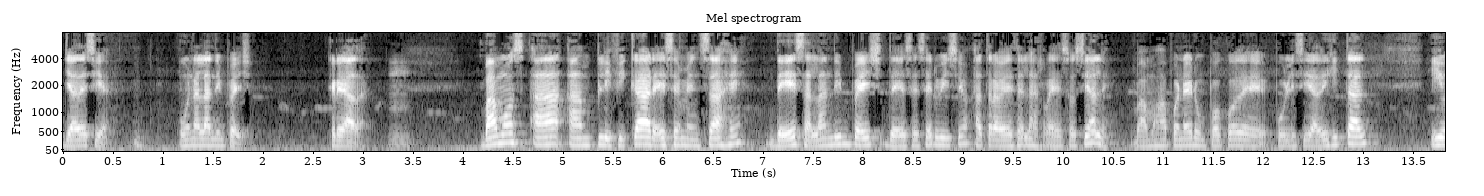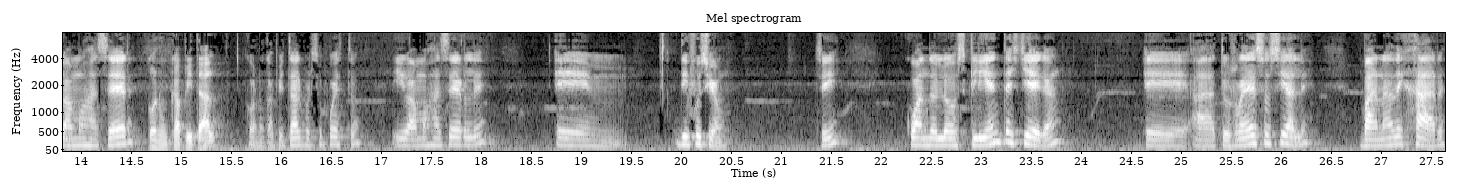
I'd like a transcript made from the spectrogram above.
ya decía, una landing page creada. Mm. Vamos a amplificar ese mensaje de esa landing page, de ese servicio, a través de las redes sociales. Vamos a poner un poco de publicidad digital y vamos a hacer, Con un capital, con un capital por supuesto, y vamos a hacerle em, difusión. ¿Sí? Cuando los clientes llegan eh, a tus redes sociales, van a dejar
